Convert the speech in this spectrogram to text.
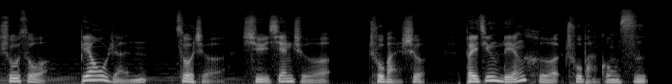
书作《标人》，作者许仙哲，出版社北京联合出版公司。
